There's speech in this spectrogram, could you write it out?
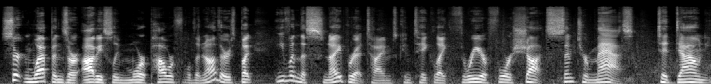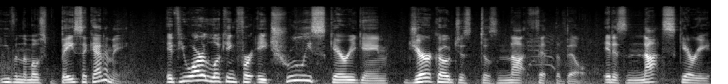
Certain weapons are obviously more powerful than others, but even the sniper at times can take like three or four shots center mass to down even the most basic enemy. If you are looking for a truly scary game, Jericho just does not fit the bill. It is not scary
